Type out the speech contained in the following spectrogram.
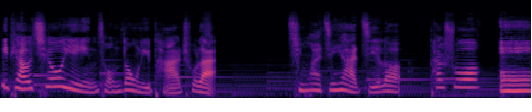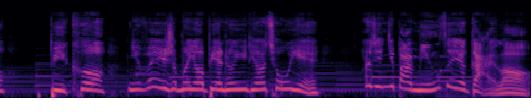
一条蚯蚓从洞里爬出来，青蛙惊讶极了。他说：“哦，比克，你为什么要变成一条蚯蚓？而且你把名字也改了。”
